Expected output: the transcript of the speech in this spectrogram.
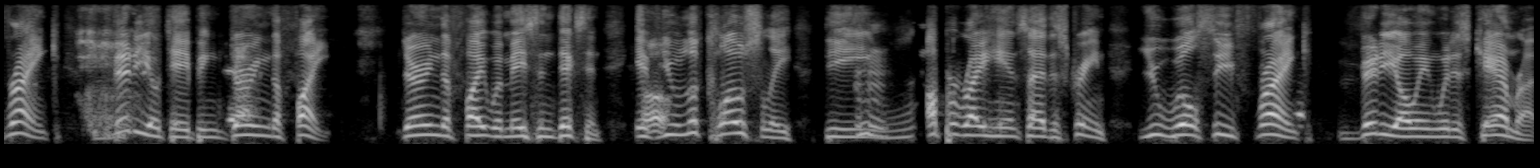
Frank videotaping Yeah. during the fight, during the fight with Mason Dixon. If Oh. you look closely, the Mhm. upper right hand side of the screen, you will see Frank videoing with his camera.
